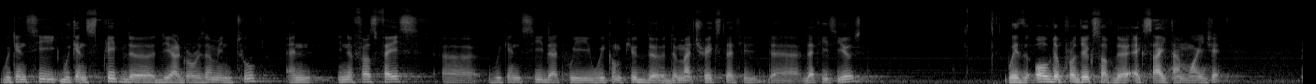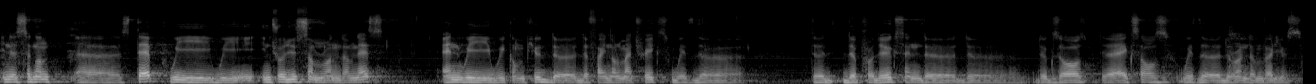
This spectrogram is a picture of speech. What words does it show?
we can see we can split the, the algorithm in two, and in the first phase, uh, we can see that we, we compute the, the matrix that is, the, that is used with all the products of the xi times yj. In the second uh, step, we, we introduce some randomness, and we, we compute the, the final matrix with the, the, the products and the, the, the XORs, the XORs with the, the random values.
